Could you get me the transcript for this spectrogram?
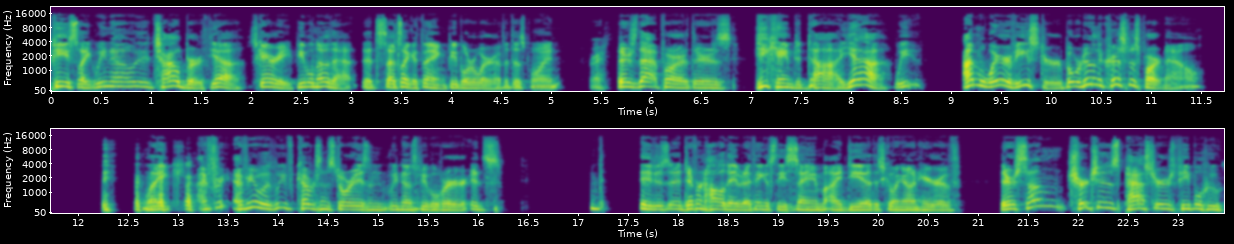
peace like we know childbirth yeah scary. People know that. That's that's like a thing people are aware of at this point. Right. there's that part. There's he came to die. Yeah we i'm aware of easter but we're doing the christmas part now. Like i I we've covered some stories and we've known some people where it's it is a different holiday but i think it's the same idea that's going on here of there's some churches pastors people who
